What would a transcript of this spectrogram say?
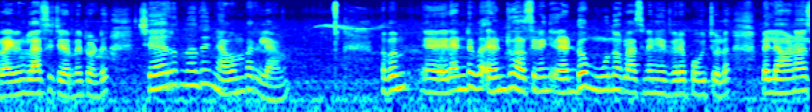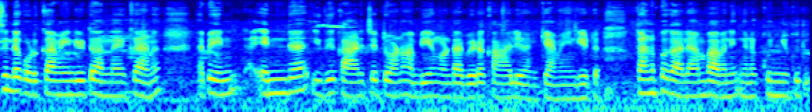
ഡ്രൈവിംഗ് ക്ലാസ് ചേർന്നിട്ടുണ്ട്. ചേർന്നത് നവംബറിലാണ്. അപ്പം രണ്ട് രണ്ട് ക്ലാസ്സിന് രണ്ടോ മൂന്നോ ക്ലാസ്സിന് ഞാൻ ഇതുവരെ പോയിട്ടുള്ളൂ. അപ്പോൾ ലേണേഴ്സിന്റെ കൊടുക്കാൻ വേണ്ടിയിട്ട് വന്നേക്കാണ്. അപ്പോൾ എൻ എന്റെ ഇത് കാണിച്ചിട്ട് വേണം അബിയും കൊണ്ട് അബിയുടെ കാൽ കാണിക്കാൻ വേണ്ടിയിട്ട്. തണുപ്പ് കാലാകുമ്പോൾ അവൻ ഇങ്ങനെ കുഞ്ഞു കുരു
